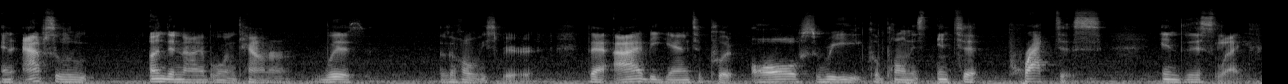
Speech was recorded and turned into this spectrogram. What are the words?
an absolute undeniable encounter with the holy spirit that i began to put all three components into practice in this life.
